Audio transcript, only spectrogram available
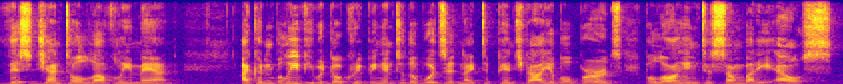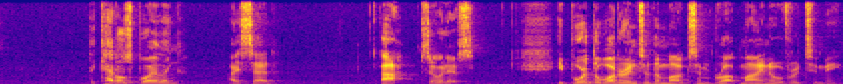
This gentle, lovely man. I couldn't believe he would go creeping into the woods at night to pinch valuable birds belonging to somebody else. The kettle's boiling, I said. Ah, so it is. He poured the water into the mugs and brought mine over to me.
